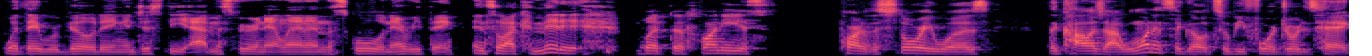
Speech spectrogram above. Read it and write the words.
what they were building and just the atmosphere in Atlanta and the school and everything. And so I committed. But the funniest part of the story was the college I wanted to go to before Georgia Tech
